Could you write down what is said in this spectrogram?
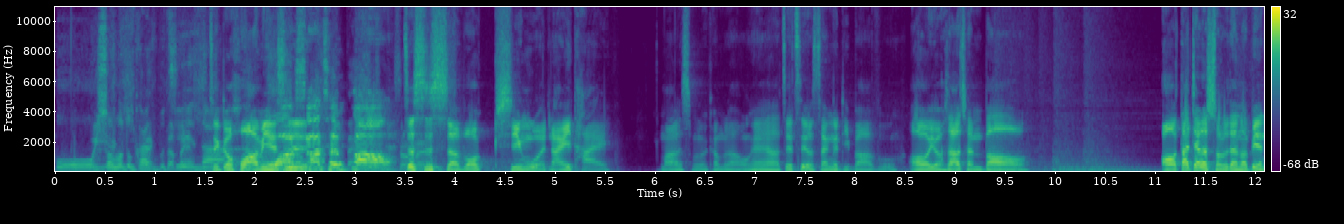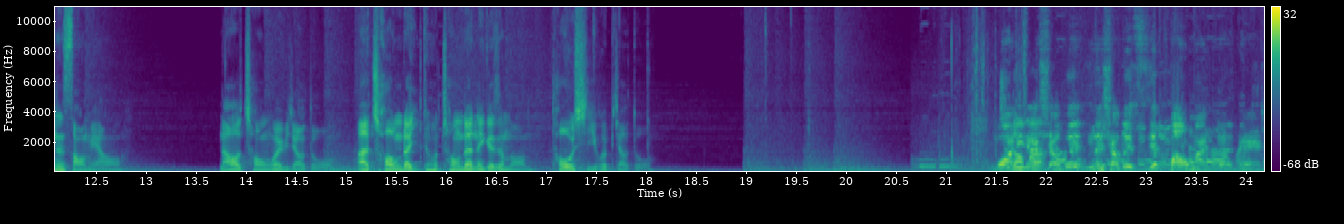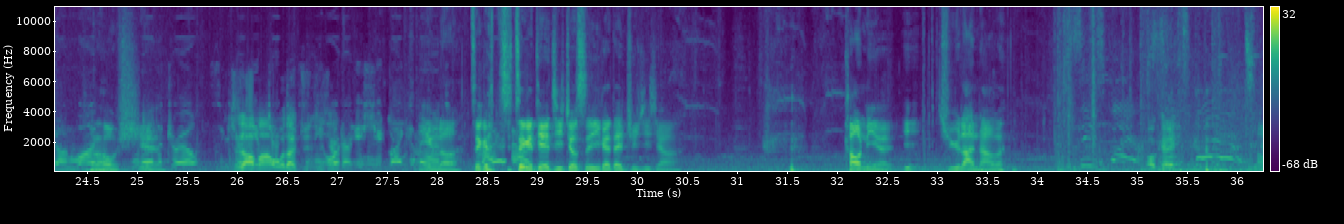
我什么都看不见呐。这个画面，是沙尘暴，这是什么新闻？哪一台？妈的，什么都看不到。我看一下，这次有三个 debuff。哦，有沙尘暴。哦，大家的手榴弹都变成扫描，然后虫会比较多。啊，虫的虫的那个什么偷袭会比较多。哇，你那个小队，你那小队直接爆满人哎！哦 shit！你知道吗？我在狙击枪。赢了，这个这个阶级就是应该在狙击枪。靠你了，一狙烂他们。OK。好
